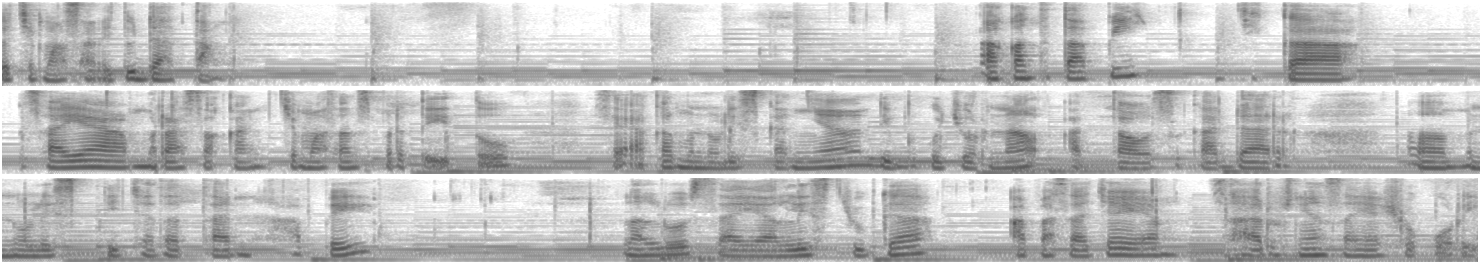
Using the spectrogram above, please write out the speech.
Kecemasan itu datang. Akan tetapi, jika saya merasakan kecemasan seperti itu, saya akan menuliskannya di buku jurnal atau sekadar uh, menulis di catatan HP. Lalu saya list juga apa saja yang seharusnya saya syukuri.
